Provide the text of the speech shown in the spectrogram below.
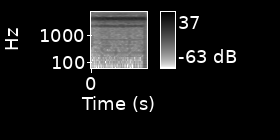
you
